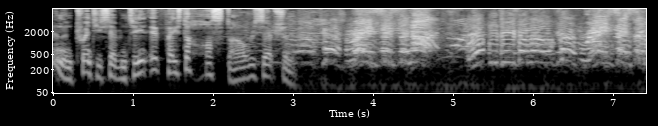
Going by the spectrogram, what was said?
and in 2017 it faced a hostile reception. Racist or not, refugees are welcome. Racist or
